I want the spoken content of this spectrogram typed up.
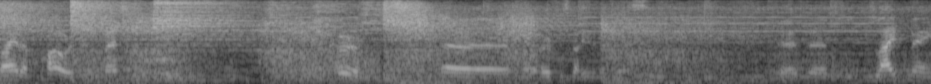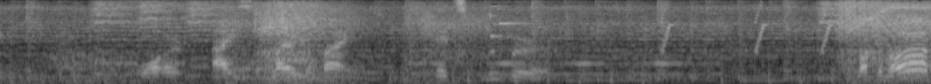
By the powers invested in Earth. Uh, no, Earth is not even in this. The, the lightning, water, ice, and fire combined. It's Blooper. Fuck him up!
